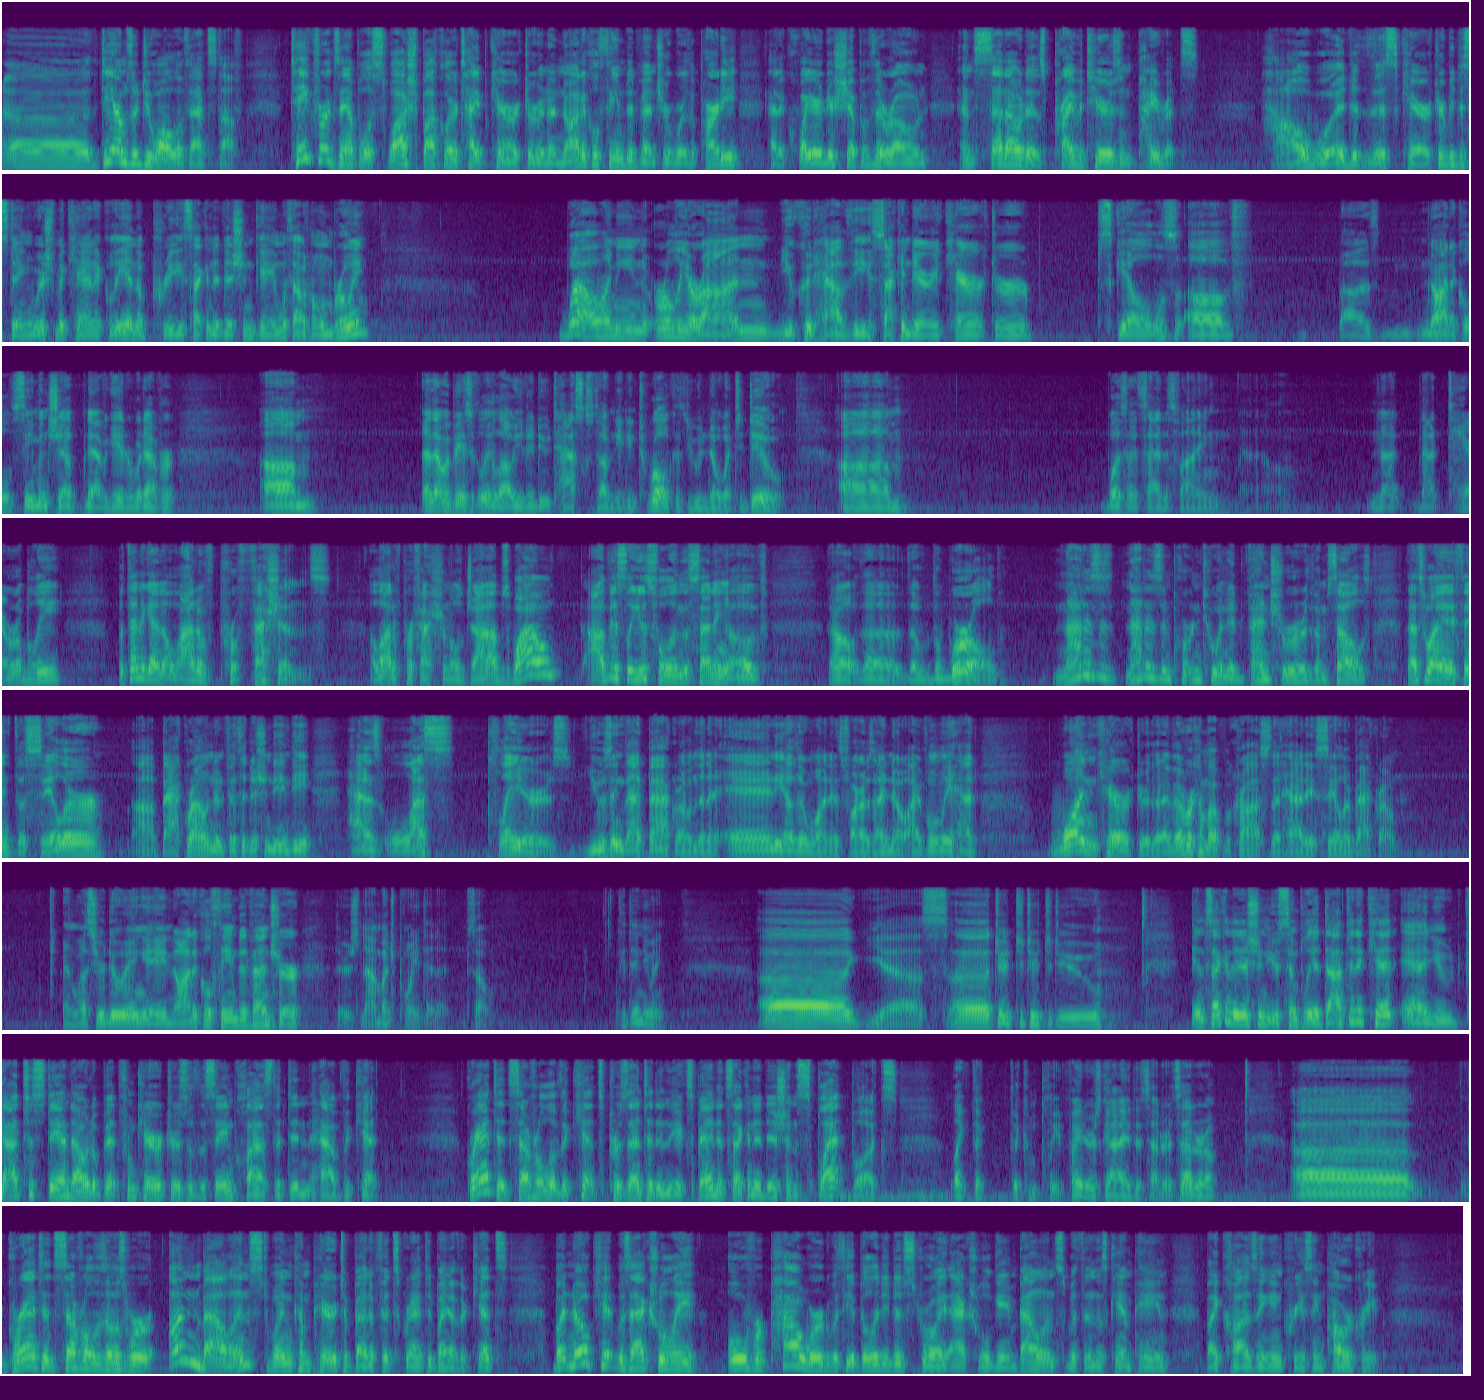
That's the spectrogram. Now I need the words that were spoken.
uh, DMs would do all of that stuff. Take, for example, a swashbuckler type character in a nautical themed adventure where the party had acquired a ship of their own and set out as privateers and pirates. How would this character be distinguished mechanically in a pre second edition game without homebrewing? Well, I mean, earlier on, you could have the secondary character skills of uh, nautical, seamanship, navigator, whatever. Um, and that would basically allow you to do tasks without needing to roll because you would know what to do. Um, was that satisfying? Not not terribly, but then again, a lot of professions, a lot of professional jobs, while obviously useful in the setting of you know, the, the the world, not as not as important to an adventurer themselves. That's why I think the sailor uh, background in fifth edition D and D has less players using that background than any other one, as far as I know. I've only had one character that I've ever come up across that had a sailor background. Unless you're doing a nautical themed adventure, there's not much point in it. So, continuing. Uh, yes. Uh, do, do, do, do, do. In second edition, you simply adopted a kit and you got to stand out a bit from characters of the same class that didn't have the kit. Granted, several of the kits presented in the expanded second edition Splat books, like the, the Complete Fighter's Guide, etc., etc., uh, granted, several of those were unbalanced when compared to benefits granted by other kits, but no kit was actually overpowered with the ability to destroy actual game balance within this campaign by causing increasing power creep.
